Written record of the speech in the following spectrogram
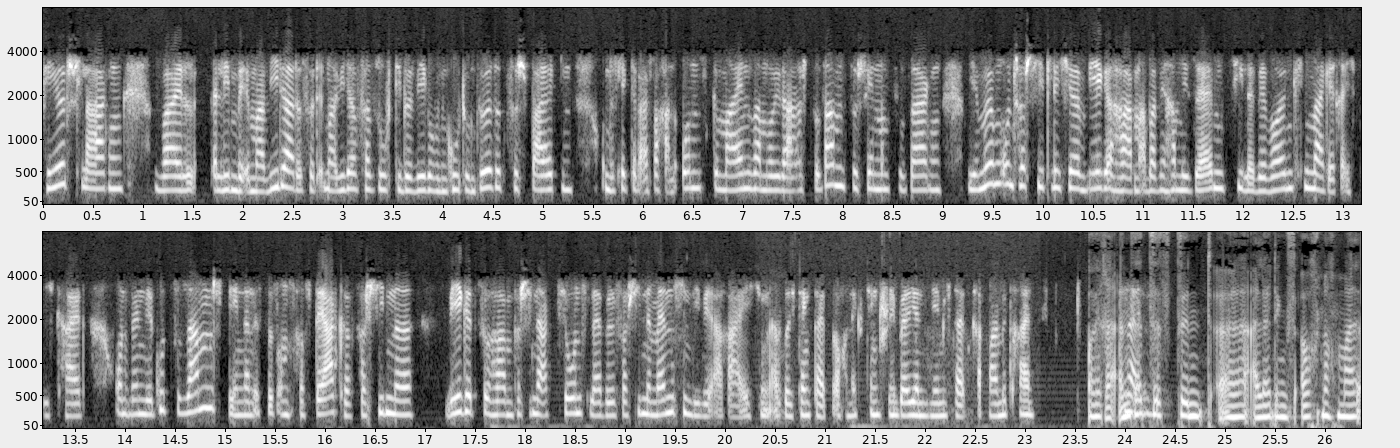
fehlschlagen, weil erleben wir immer wieder, das wird immer wieder versucht, die Bewegung in Gut und Böse zu spalten. Und es liegt dann einfach an uns, gemeinsam solidarisch zusammenzustehen und zu sagen, wir mögen unterschiedliche Wege haben, aber wir haben dieselben Ziele. Wir wollen Klimagerechtigkeit. Und wenn wir gut zusammenstehen, dann ist es unsere Stärke, verschiedene Wege zu haben, verschiedene Aktionslevel, verschiedene Menschen, die wir erreichen. Also ich denke da jetzt auch in Extinction Rebellion, die nehme ich da jetzt gerade mal mit rein. Eure Ansätze sind äh, allerdings auch nochmal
